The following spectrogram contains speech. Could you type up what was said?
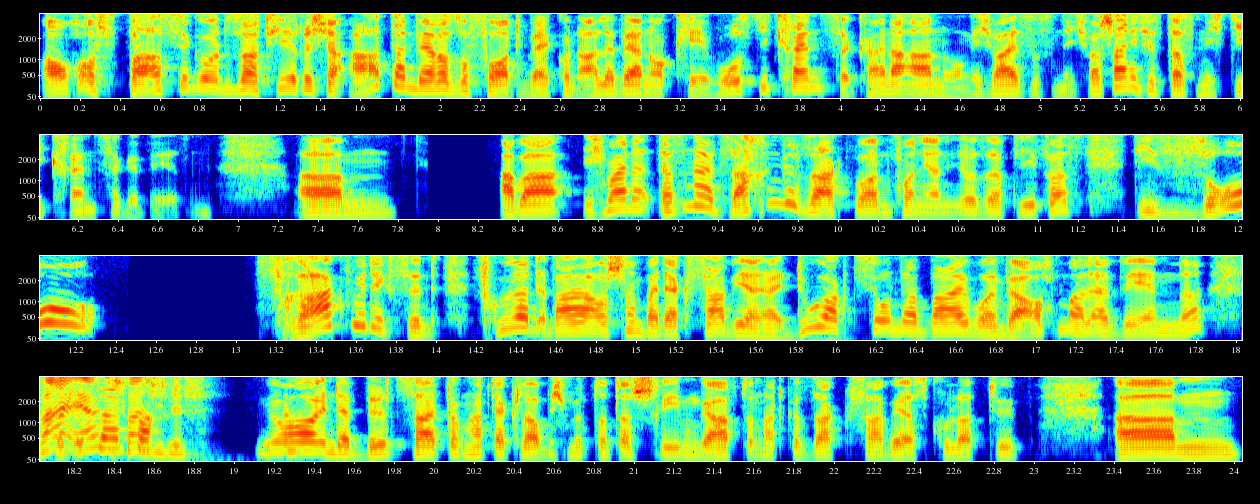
auch auf spaßige und satirische Art, dann wäre er sofort weg und alle wären okay. Wo ist die Grenze? Keine Ahnung. Ich weiß es nicht. Wahrscheinlich ist das nicht die Grenze gewesen. Ähm, aber ich meine, da sind halt Sachen gesagt worden von Jan-Josef Liefers, die so fragwürdig sind. Früher war er auch schon bei der Xavier Naidoo-Aktion dabei, wollen wir auch mal erwähnen. Ne? War Das er? ist Das weiß einfach- ich nicht. Ja, in der Bild-Zeitung hat er, glaube ich, mit unterschrieben gehabt und hat gesagt, Xavier ist cooler Typ. Ähm,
